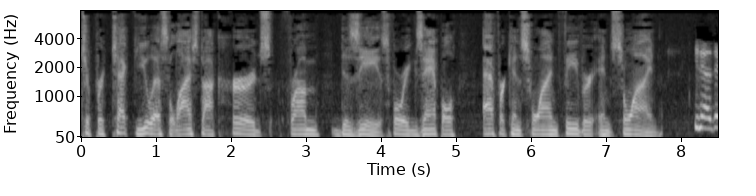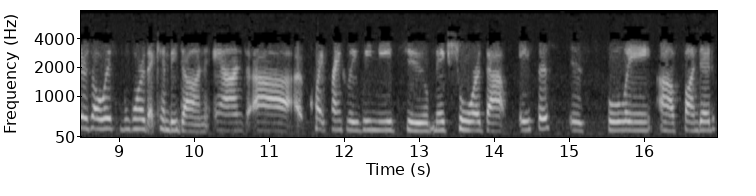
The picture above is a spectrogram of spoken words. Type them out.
to protect U.S. livestock herds from disease? For example, African swine fever in swine you know, there's always more that can be done. And, uh, quite frankly, we need to make sure that APHIS is fully, uh, funded.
